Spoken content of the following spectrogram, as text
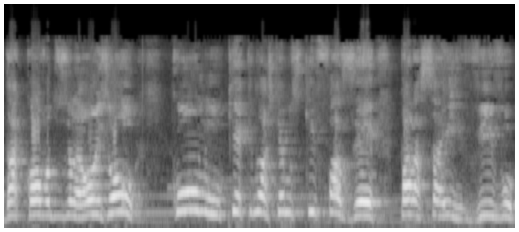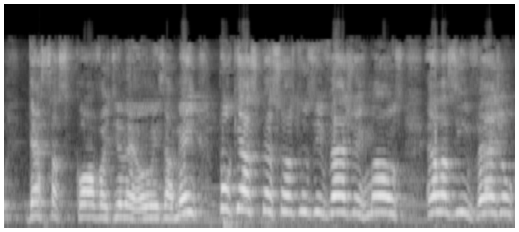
da cova dos leões ou como, o que é que nós temos que fazer para sair vivo dessas covas de leões, amém? Porque as pessoas nos invejam, irmãos, elas invejam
